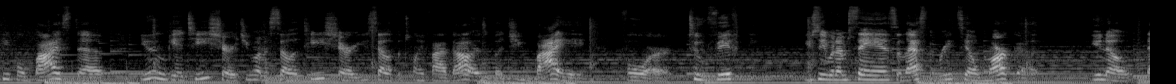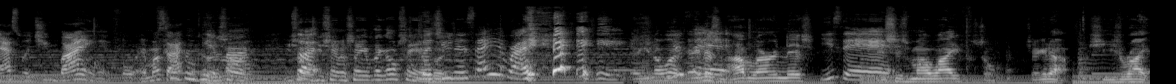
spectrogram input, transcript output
people buy stuff you can get t-shirts you want to sell a t-shirt you sell it for $25 but you buy it for 250 you see what i'm saying so that's the retail markup you know that's what you buying it for and I so I can get mine you so, you saying the same thing I'm saying. But, but you didn't say it right. hey, you know what? You hey, said, listen, I've learned this. You said this is my wife, so check it out. She's right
